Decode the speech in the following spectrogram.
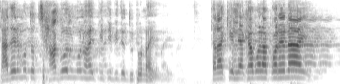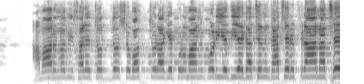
তাদের মতো ছাগল মনে হয় পৃথিবীতে দুটো নাই। তারা কি লেখাপড়া করে নাই? আমার নবী সাড়ে চোদ্দশো বছর আগে প্রমাণ করিয়ে দিয়ে গেছেন, গাছের প্রাণ আছে।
